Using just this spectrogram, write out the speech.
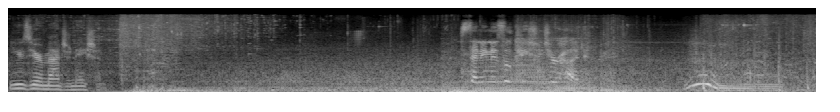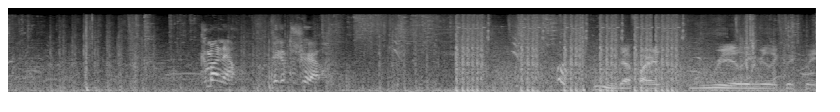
Use your imagination. Sending his location to your HUD. Come on now, pick up the trail. Ooh, that fires really, really quickly.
